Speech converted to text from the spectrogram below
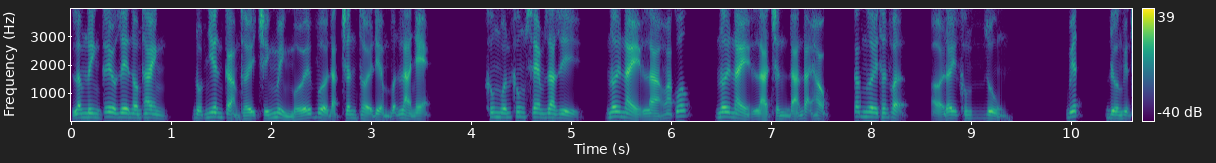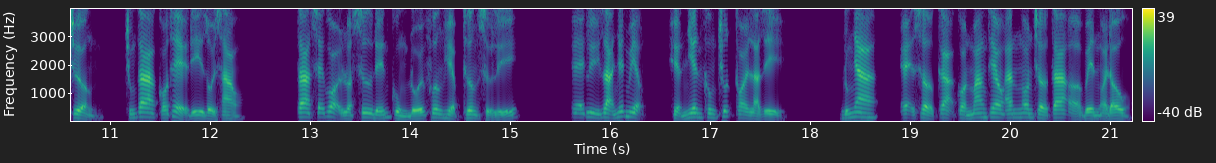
Lâm ninh kêu rên âm thanh đột nhiên cảm thấy chính mình mới vừa đặt chân thời điểm vẫn là nhẹ. Không muốn không xem ra gì, nơi này là hoa quốc, nơi này là trấn đán đại học, các ngươi thân phận, ở đây không dùng. Biết, đường viện trưởng, chúng ta có thể đi rồi sao? Ta sẽ gọi luật sư đến cùng đối phương hiệp thương xử lý. Hệ lý ra nhất miệng, hiển nhiên không chút coi là gì. Đúng nha e hệ sở cạ còn mang theo ăn ngon chờ ta ở bên ngoài đâu.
